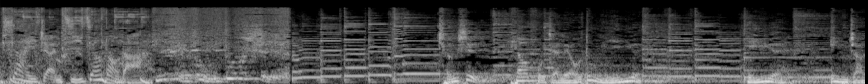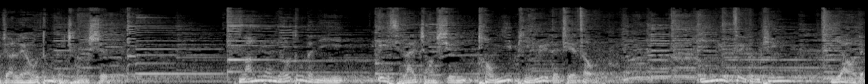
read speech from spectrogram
下一站即将到达，悦动都市。城市漂浮着流动的音乐，音乐映照着流动的城市。茫然流动的你，一起来找寻同一频率的节奏。音乐最动听，要的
